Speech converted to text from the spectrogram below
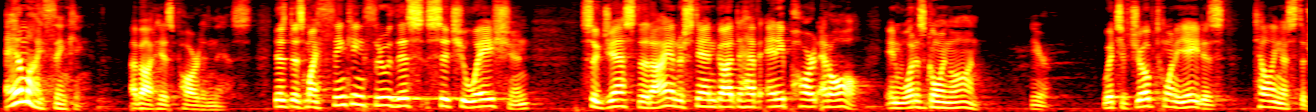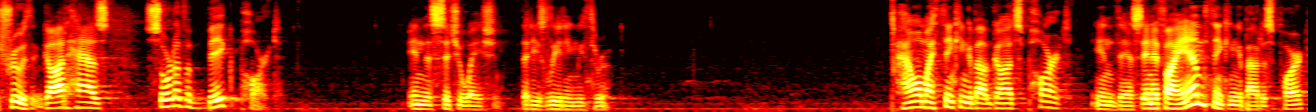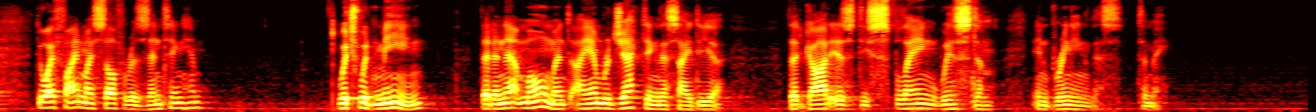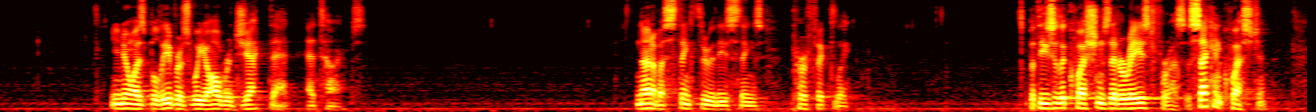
Am I thinking about His part in this? Does, does my thinking through this situation suggest that I understand God to have any part at all in what is going on here? Which, if Job 28 is telling us the truth, God has sort of a big part in this situation that He's leading me through. How am I thinking about God's part in this? And if I am thinking about His part, do I find myself resenting Him? Which would mean that in that moment I am rejecting this idea that God is displaying wisdom in bringing this to me. You know, as believers, we all reject that at times. None of us think through these things perfectly. But these are the questions that are raised for us. A second question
